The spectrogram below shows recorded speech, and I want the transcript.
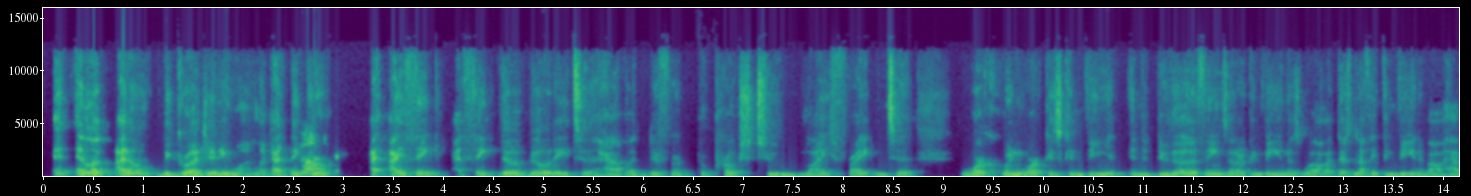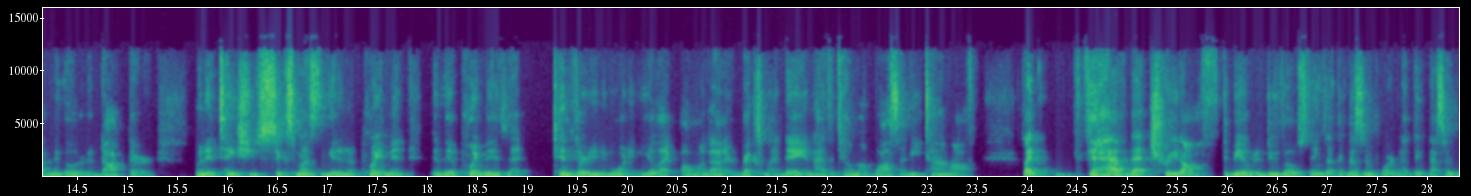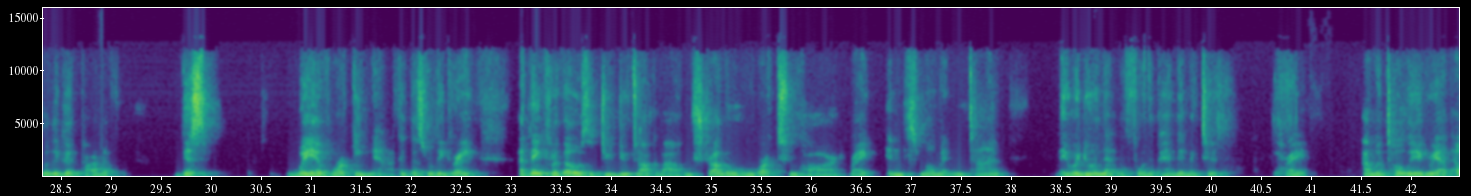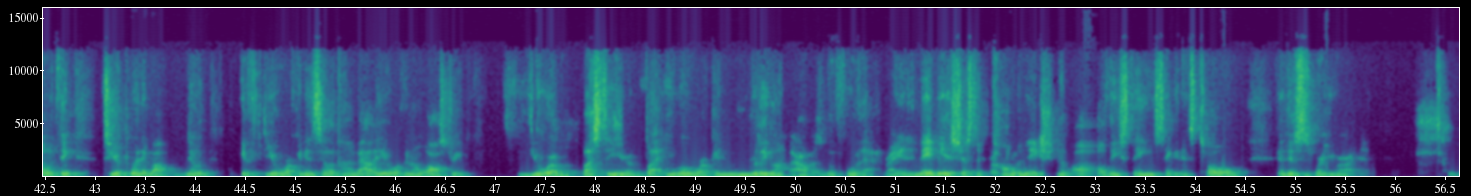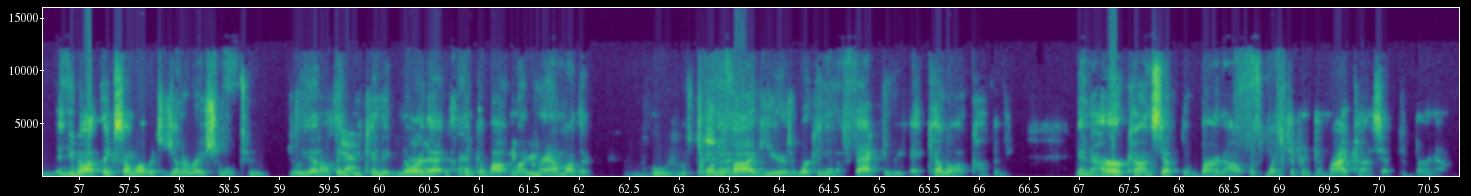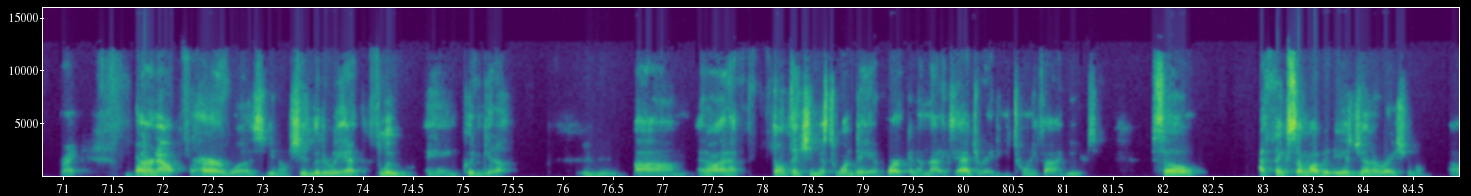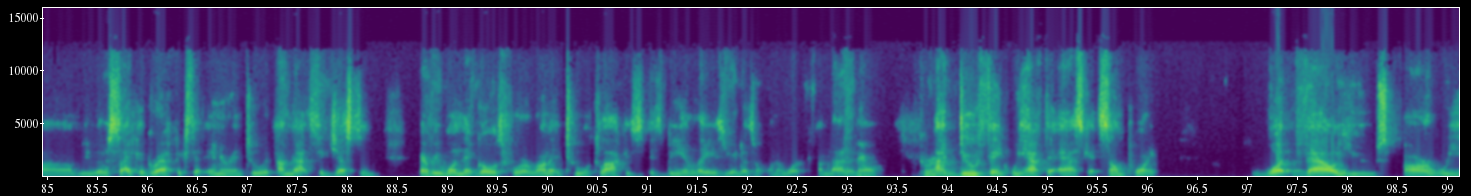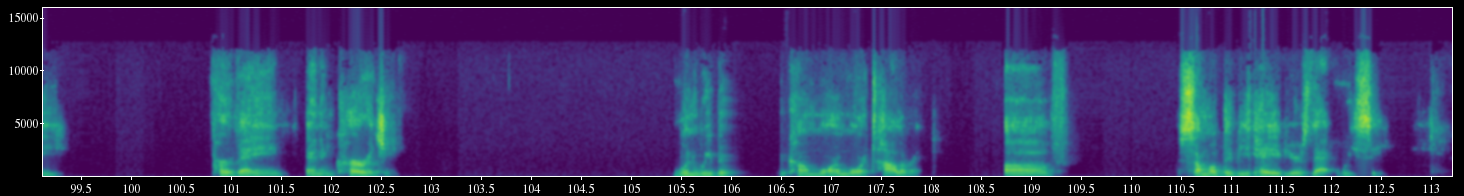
and, and look, I don't begrudge anyone. Like I think no. I, I, think I think the ability to have a different approach to life, right? And to work when work is convenient and to do the other things that are convenient as well. Like there's nothing convenient about having to go to the doctor when it takes you six months to get an appointment and the appointment is at 10 30 in the morning. You're like, oh my God, it wrecks my day. And I have to tell my boss I need time off. Like to have that trade-off to be able to do those things, I think that's important. I think that's a really good part of this way of working now. I think that's really great. I think for those that you do talk about who struggle, who work too hard, right, in this moment in time, they were doing that before the pandemic too, yeah. right? I would totally agree. I, I, would think to your point about, you know, if you're working in Silicon Valley, you're working on Wall Street, you were busting your butt. You were working really long hours before that, right? And maybe it's just a culmination of all these things taking its toll, and this is where you are now. Mm-hmm. And you know, I think some of it's generational too. Julie, I don't think yeah. we can ignore 100%. that. I think about my grandmother, who was 25 sure. years working in a factory at Kellogg Company. And her concept of burnout was much different than my concept of burnout, right? Burnout for her was, you know, she literally had the flu and couldn't get up. Mm-hmm. Um, and, I, and I don't think she missed one day of work, and I'm not exaggerating in 25 years. So I think some of it is generational. Um, you know, the psychographics that enter into it. I'm not suggesting everyone that goes for a run at two o'clock is, is being lazy or doesn't want to work. I'm not at all. Correct. I do think we have to ask at some point what values are we purveying and encouraging when we become more and more tolerant of some of the behaviors that we see.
